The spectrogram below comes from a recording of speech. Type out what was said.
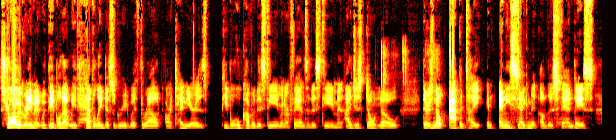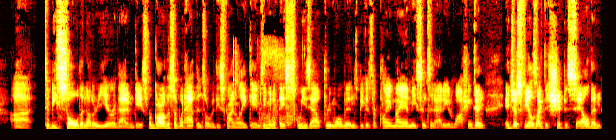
strong agreement with people that we've heavily disagreed with throughout our tenure as people who cover this team and are fans of this team, and I just don't know. There's no appetite in any segment of this fan base uh, to be sold another year of Adam Gase, regardless of what happens over these final eight games. Even if they squeeze out three more wins because they're playing Miami, Cincinnati, and Washington, it just feels like the ship has sailed. And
